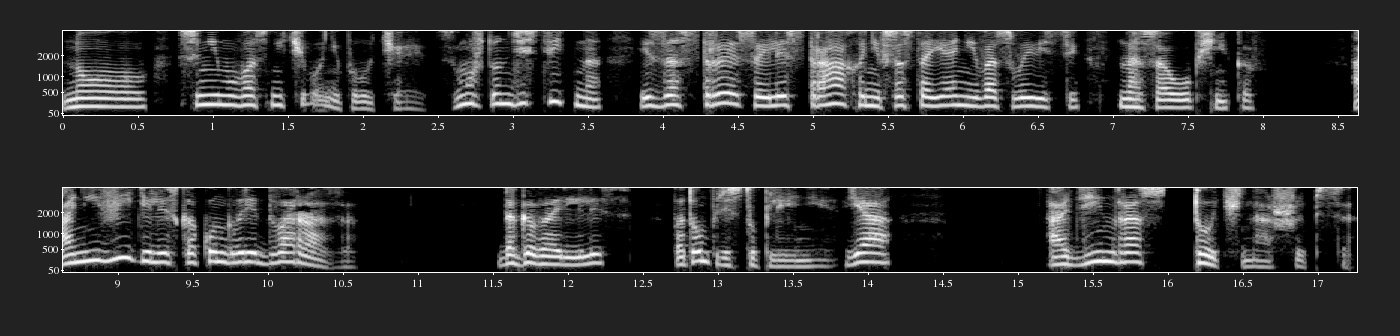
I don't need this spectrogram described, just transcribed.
Но с ним у вас ничего не получается. Может, он действительно из-за стресса или страха не в состоянии вас вывести на сообщников. Они виделись, как он говорит, два раза. Договорились, потом преступление. Я один раз точно ошибся.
